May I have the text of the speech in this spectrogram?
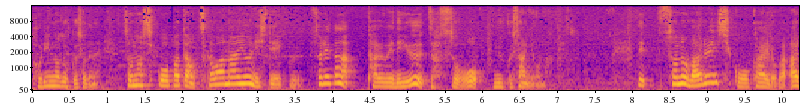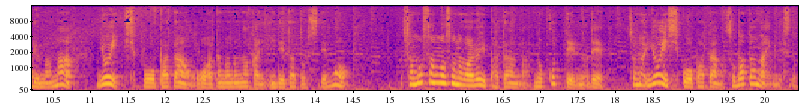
取り除くそうだね。その思考パターンを使わないようにしていく。それが田植えでいう雑草を抜く作業なんです。でその悪い思考回路があるまま良い思考パターンを頭の中に入れたとしてもそもそもその悪いパターンが残っているのでその良い思考パターンが育たないんですよ。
